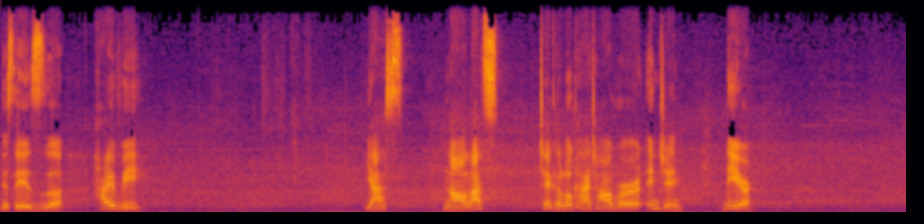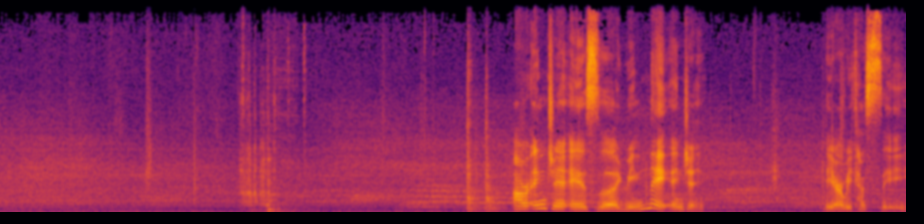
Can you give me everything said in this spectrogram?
This is uh, heavy. Yes. Now let's take a look at our engine there. Our engine is the Yunnei engine. There we can see.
